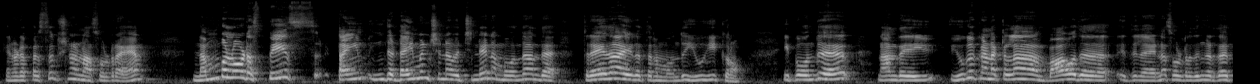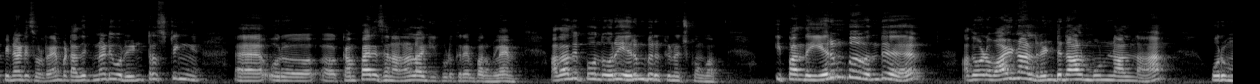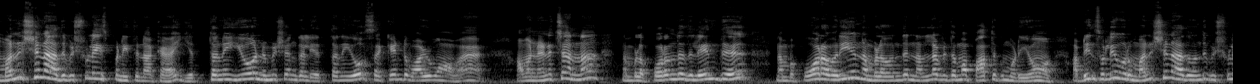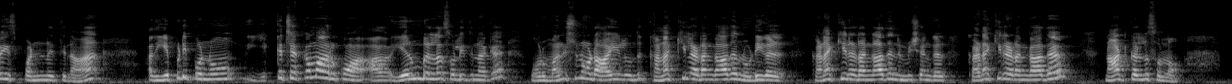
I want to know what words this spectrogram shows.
என்னோடய பெர்செப்ஷனை நான் சொல்கிறேன் நம்மளோட ஸ்பேஸ் டைம் இந்த டைமென்ஷனை வச்சுட்டே நம்ம வந்து அந்த திரேதாயுகத்தை நம்ம வந்து யூகிக்கிறோம். இப்போ வந்து நான் அந்த யுக கணக்கெல்லாம் பாவத இதில் என்ன சொல்கிறதுங்கிறத பின்னாடி சொல்கிறேன் பட் அதுக்கு முன்னாடி ஒரு இன்ட்ரெஸ்டிங் ஒரு கம்பேரிசன் அனலாகி கொடுக்குறேன் பாருங்களேன். அதாவது இப்போ வந்து ஒரு எறும்பு இருக்குதுன்னு வச்சுக்கோங்க. இப்போ அந்த எறும்பு வந்து அதோட வாழ்நாள் ரெண்டு நாள் மூணு நாள்னால் ஒரு மனுஷனை அது விஷுவலைஸ் பண்ணிட்டுனாக்க எத்தனையோ நிமிஷங்கள் எத்தனையோ செகண்ட் வாழ்வான் அவன். அவன் நினச்சான்னா நம்மளை பிறந்ததுலேருந்து நம்ம போகிற வரையும் நம்மளை வந்து நல்ல விதமாக பார்த்துக்க முடியும் அப்படின்னு சொல்லி ஒரு மனுஷனை அது வந்து விஷுவலைஸ் பண்ணிட்டுனா அது எப்படி பண்ணும்? எக்கச்சக்கமாக இருக்கும். எறும்பெல்லாம் சொல்லிட்டுனாக்க ஒரு மனுஷனோட ஆயுள் வந்து கணக்கில் அடங்காத நொடிகள் கணக்கில் அடங்காத நிமிஷங்கள் கணக்கில் அடங்காத நாட்கள்னு சொல்லும்.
